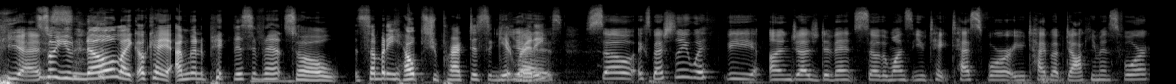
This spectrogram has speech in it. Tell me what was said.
Yes. So you know like okay, I'm going to pick this event so somebody helps you practice and get ready. So, especially with the unjudged events, so the ones that you take tests for or you type up documents for,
